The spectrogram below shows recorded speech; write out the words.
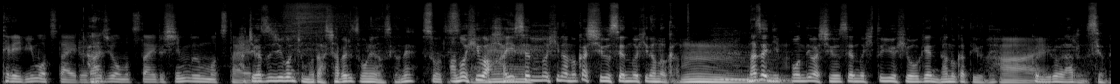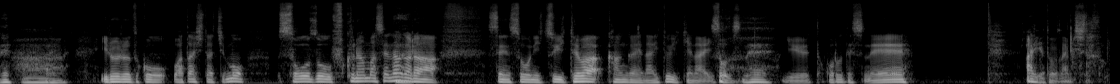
テレビも伝えるはいラジオも伝える新聞も伝え8る、月15日もまた喋るつもりなんですけどね。ねあの日は敗戦の日なのか終戦の日なのか、うんなぜ日本では終戦の日という表現なのかというね、はいこれいろいろあるんですよね。はい、いろいろとこう私たちも想像を膨らませながら、戦争については考えないといけない。というところですね。ありがとうございました。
